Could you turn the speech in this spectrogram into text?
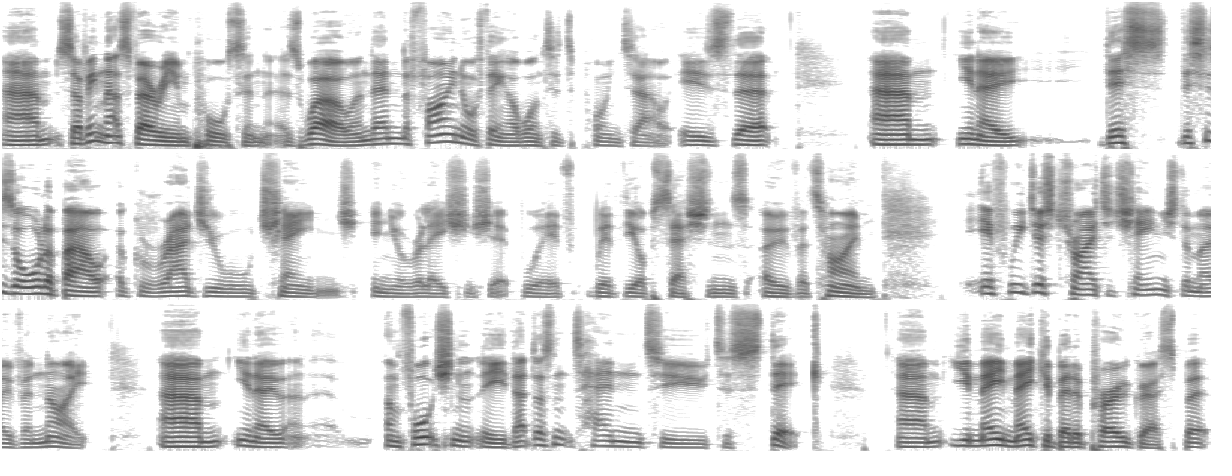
Um, so I think that's very important as well. And then the final thing I wanted to point out is that, um, you know, this this is all about a gradual change in your relationship with with the obsessions over time. If we just try to change them overnight um, you know unfortunately that doesn't tend to to stick. Um, you may make a bit of progress but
